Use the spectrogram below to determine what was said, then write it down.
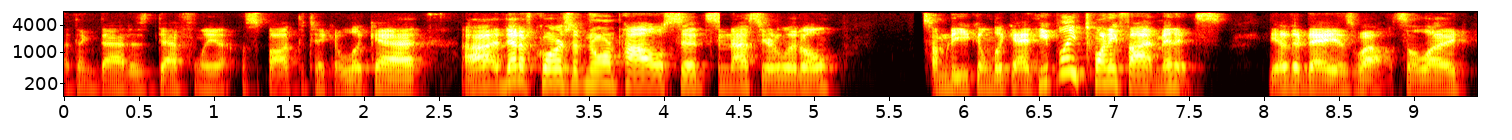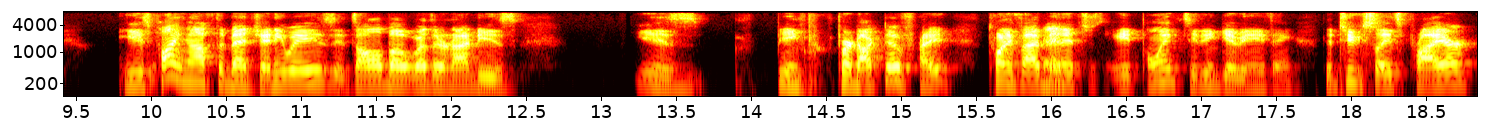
I think that is definitely a spot to take a look at. Uh, then, of course, if Norm Powell sits, Nassir Little, somebody you can look at. He played 25 minutes the other day as well. So like he's playing off the bench anyways. It's all about whether or not he's is being productive, right? 25 right. minutes, just eight points. He didn't give anything. The two slates prior,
